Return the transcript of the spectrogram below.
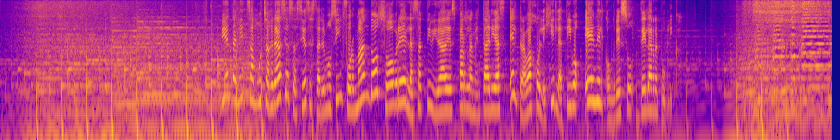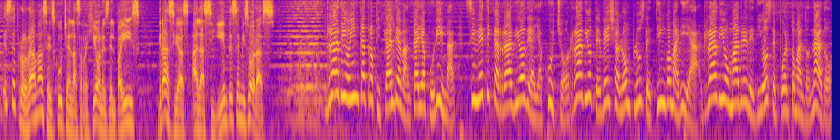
Bien, Danitza, muchas gracias. Así es, estaremos informando sobre las actividades parlamentarias, el trabajo legislativo en el Congreso de la República. Este programa se escucha en las regiones del país gracias a las siguientes emisoras. Radio Inca Tropical de Abancaya Purímac, Cinética Radio de Ayacucho, Radio TV Shalom Plus de Tingo María, Radio Madre de Dios de Puerto Maldonado,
